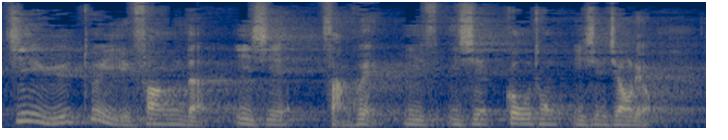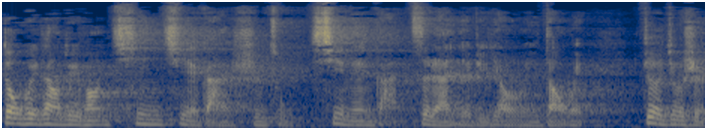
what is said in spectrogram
基于对方的一些反馈、一一些沟通、一些交流。都会让对方亲切感十足，信任感自然也比较容易到位。这就是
